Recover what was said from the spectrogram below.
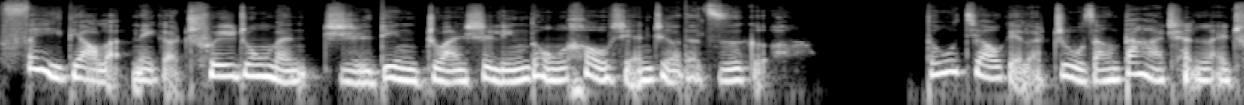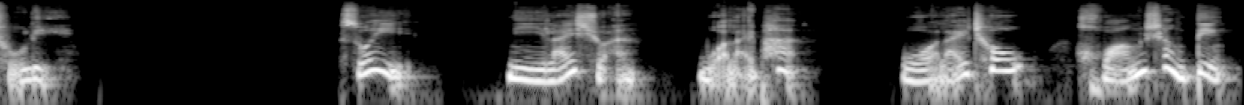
废掉了那个吹钟门指定转世灵童候选者的资格。都交给了驻藏大臣来处理，所以你来选，我来判，我来抽，皇上定，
